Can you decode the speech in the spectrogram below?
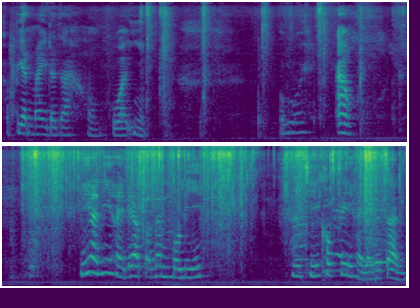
เขาเปลี่ยนไม่ด้จ้ะของครัวอีกโอ้ยเอ้านี่อันนี้ให้แล้วตอนนั้นบ่มี มีทีคอฟฟี่ให้แล้วเดจ้ะนี่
